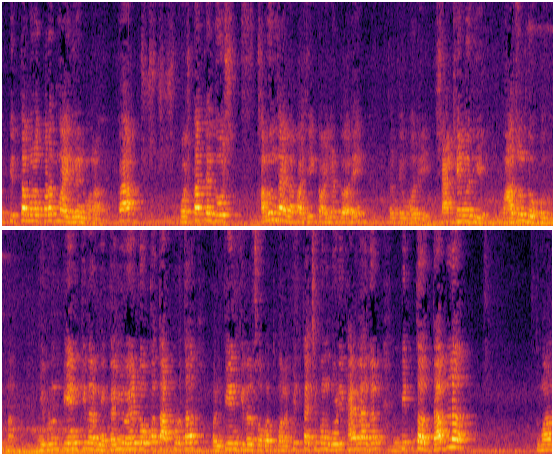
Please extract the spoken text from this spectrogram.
तर पित्तामुळे परत मायग्रेन होणार. का? पोस्टातले दोष खालून जायला पाहिजे टॉयलेटद्वारे तर ते वर येईल. शाखेमध्ये येईल. मग अजून डोकं दुखणार. तिकडून पेन किलरने कमी होईल डोकं तात्पुरतं पण पेन किलर सोबत तुम्हाला पित्ताची पण गोळी खायला लागेल. पित्त दाबलं तुम्हाला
